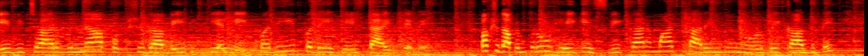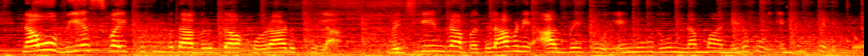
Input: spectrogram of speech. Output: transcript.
ಈ ವಿಚಾರವನ್ನ ಪಕ್ಷದ ವೇದಿಕೆಯಲ್ಲಿ ಪದೇ ಪದೇ ಹೇಳ್ತಾ ಇದ್ದೇವೆ. ಪಕ್ಷದ ಪ್ರಮುಖರು ಹೇಗೆ ಸ್ವೀಕಾರ ಮಾಡ್ತಾರೆಂದು ನೋಡಬೇಕಾಗಿದೆ. ನಾವು ಬಿಎಸ್ವೈ ಕುಟುಂಬದ ವಿರುದ್ಧ ಹೋರಾಡುತ್ತಿಲ್ಲ. ವಿಜಯೇಂದ್ರ ಬದಲಾವಣೆ ಆಗಬೇಕು ಎನ್ನುವುದು ನಮ್ಮ ನಿಲುವು ಎಂದು ಹೇಳಿದರು.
